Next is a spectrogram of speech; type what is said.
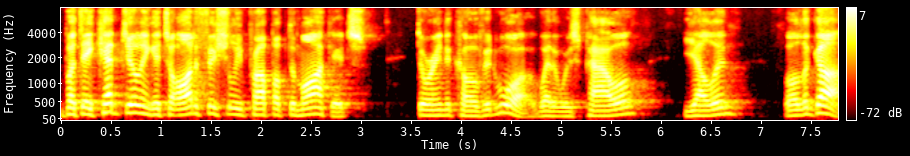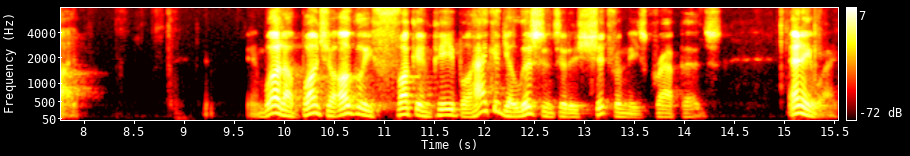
but they kept doing it to artificially prop up the markets during the COVID war, whether it was Powell, Yellen, well, Lagarde. And what a bunch of ugly fucking people. How could you listen to this shit from these crapheads? Anyway,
